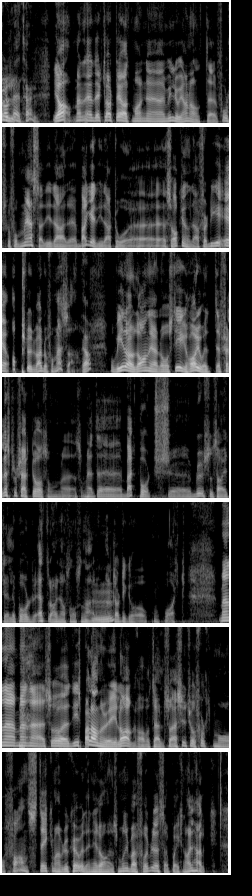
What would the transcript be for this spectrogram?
ja, men det er klart det at man vil jo gjerne at folk skal få med seg de der, begge de der to uh, sakene der, for de er absolutt verdt å få med seg. Ja. Og Vidar og Daniel og Stig har jo et eh, fellesprosjekt da som, eh, som heter Backporch eh, Blues Society, eller på et eller annet sånt. sånt her. Mm. Jeg klarte ikke å komme på alt. Men, men så de spiller nå i lag av og til, så jeg syns jo at folk må faen steike meg bruke hodet denne gangen. Så må de bare forberede seg på ei knallhelg.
